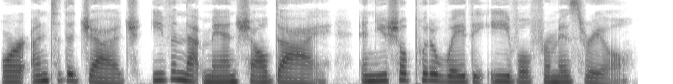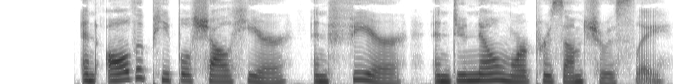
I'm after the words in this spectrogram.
or unto the judge, even that man shall die, and you shall put away the evil from Israel. And all the people shall hear, and fear, and do no more presumptuously.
